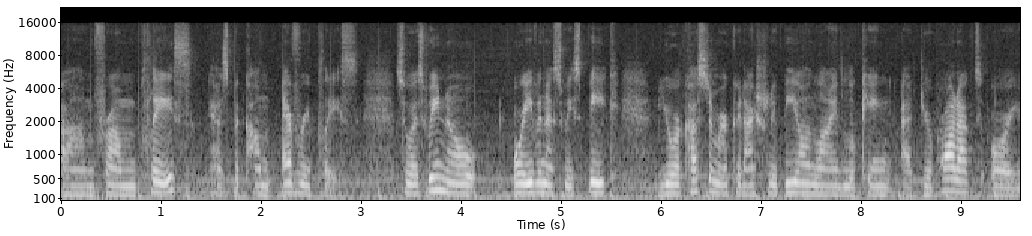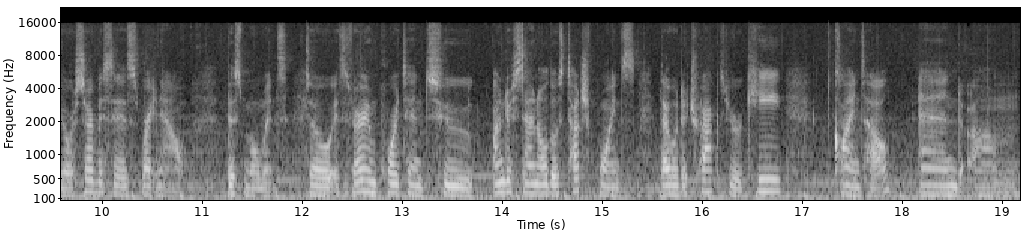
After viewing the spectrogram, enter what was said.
um, from place, has become every place. So as we know, or even as we speak, your customer could actually be online looking at your product or your services right now, this moment. So it's very important to understand all those touch points that would attract your key clientele and um,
